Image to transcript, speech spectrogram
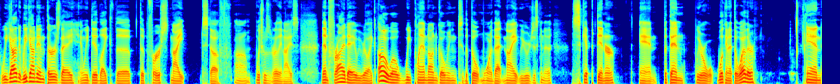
we got we got in Thursday and we did like the the first night stuff, um, which was really nice. Then Friday we were like, oh well, we planned on going to the Biltmore that night. We were just gonna skip dinner, and but then we were looking at the weather, and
